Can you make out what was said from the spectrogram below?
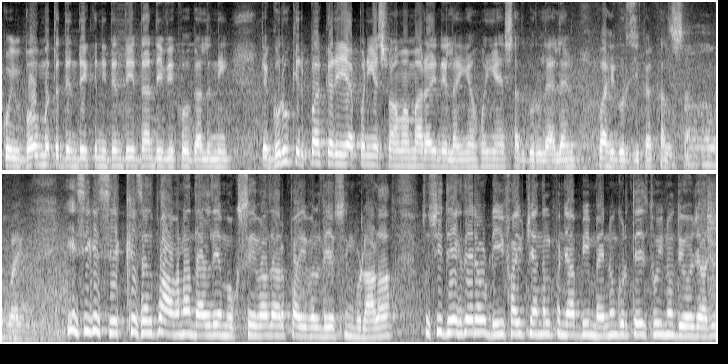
ਕੋਈ ਬਹੁਮਤ ਦਿੰਦੇ ਕਿ ਨਹੀਂ ਦਿੰਦੇ ਇਦਾਂ ਦੀ ਵੀ ਕੋਈ ਗੱਲ ਨਹੀਂ। ਤੇ ਗੁਰੂ ਕਿਰਪਾ ਕਰੇ ਆਪਣੀਆਂ ਸਵਾਵਾਂ ਮਹਾਰਾਜ ਨੇ ਲਾਈਆਂ ਹੋਈਆਂ ਸਤਿਗੁਰੂ ਲੈ ਲੈਣ। ਵਾਹਿਗੁਰੂ ਜੀ ਕਾ ਖਾਲਸਾ। ਵਾਹਿਗੁਰੂ। ਇਹ ਸੀਗੇ ਸਿੱਖ ਸਦਭਾਵਨਾ ਦਲ ਦੇ ਮੁੱਖ ਸੇਵਾਦਾਰ ਭਾਈ ਬਲਦੇਵ ਸਿੰਘ ਬੁਲਾਲਾ। ਤੁਸੀਂ ਦੇਖਦੇ ਰਹੋ D5 ਚੈਨਲ ਪੰਜਾਬੀ ਮੈਨੂੰ ਗੁਰਤੇਜ ਥੋਈ ਨੂੰ ਦਿਓ ਇਜਾਜ਼ਤ।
